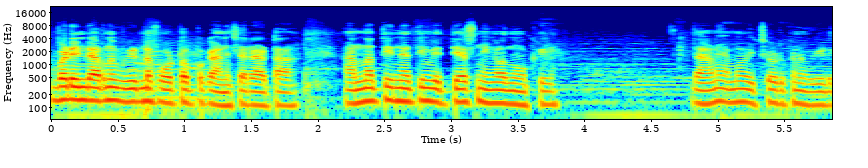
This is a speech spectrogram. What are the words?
ഇവിടെ ഉണ്ടായിരുന്ന വീടിന്റെ ഫോട്ടോ ഇപ്പോൾ കാണിച്ചു തരാം കേട്ടാ അന്നത്തെ ഇന്നത്തെയും വ്യത്യാസം നിങ്ങൾ നോക്ക്. ഇതാണ് ഞമ്മ വെച്ച് കൊടുക്കണ വീട്.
